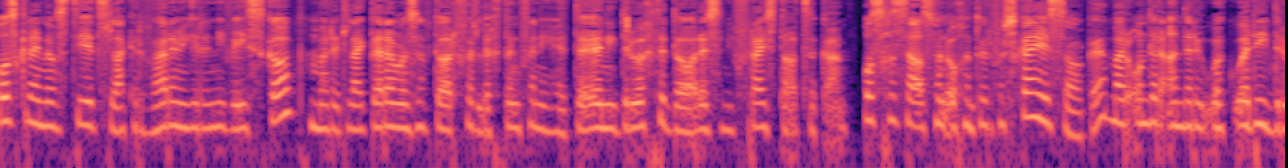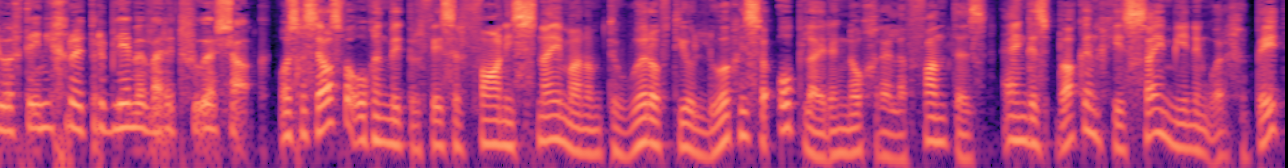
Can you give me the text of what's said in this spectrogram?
Ons kry nog steeds lekker warm hier in die Weskaap, maar dit lyk darem asof daar verligting van die hitte en die droogte daar is in die Vrystaat se kant. Ons gesels vanoggend oor verskeie sake, maar onder andere ook oor die droogte en die groot probleme wat dit veroorsaak. Ons gesels vanoggend met professor Fanie Snyman om te hoor of teologiese opleiding nog relevant is. Angus Bakken gee sy mening oor gebed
